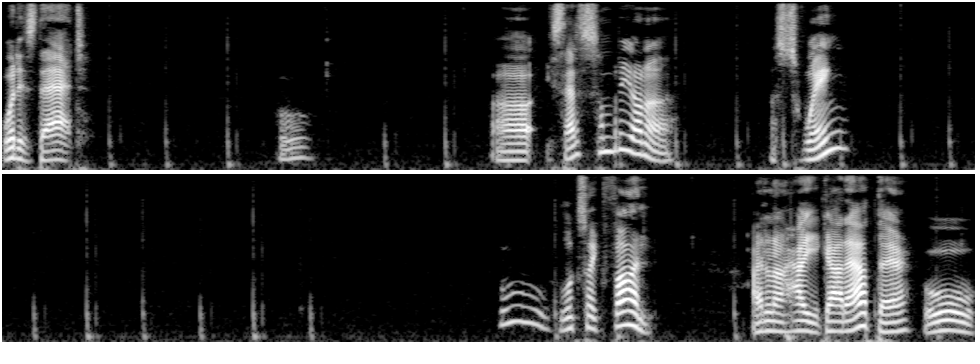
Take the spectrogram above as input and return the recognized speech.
What is that? Uh, is that somebody on a a swing? Ooh, looks like fun. I don't know how you got out there. Ooh.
